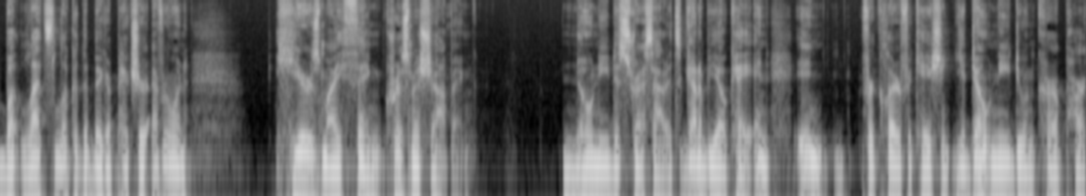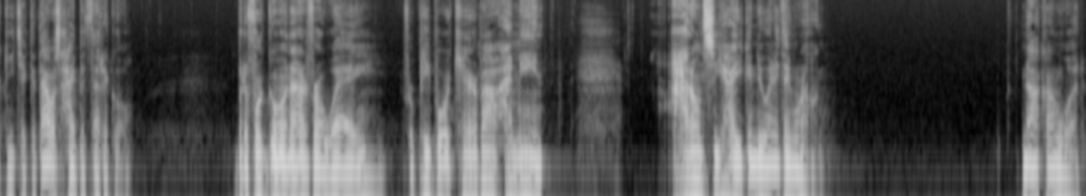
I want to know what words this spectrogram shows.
But let's look at the bigger picture. Everyone here's my thing Christmas shopping. No need to stress out. It's going to be okay. And for clarification, you don't need to incur a parking ticket. That was hypothetical. But if we're going out of our way for people we care about, I mean, I don't see how you can do anything wrong. Knock on wood.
